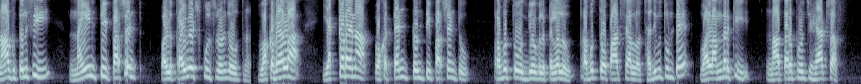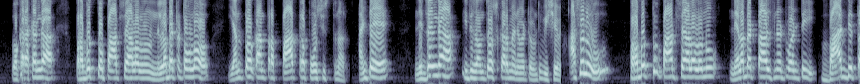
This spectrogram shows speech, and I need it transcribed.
నాకు తెలిసి నైంటీ పర్సెంట్ వాళ్ళు ప్రైవేట్ స్కూల్స్లోనే చదువుతున్నారు. ఒకవేళ ఎక్కడైనా ఒక టెన్ ట్వంటీ పర్సెంట్ ప్రభుత్వ ఉద్యోగుల పిల్లలు ప్రభుత్వ పాఠశాలలో చదువుతుంటే వాళ్ళందరికీ నా తరపు నుంచి హ్యాట్స్ ఆఫ్. ఒక రకంగా ప్రభుత్వ పాఠశాలలను నిలబెట్టడంలో ఎంతో కొంత పాత్ర పోషిస్తున్నారు. అంటే నిజంగా ఇది సంతోషకరమైనటువంటి విషయం. అసలు ప్రభుత్వ పాఠశాలలను నిలబెట్టాల్సినటువంటి బాధ్యత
